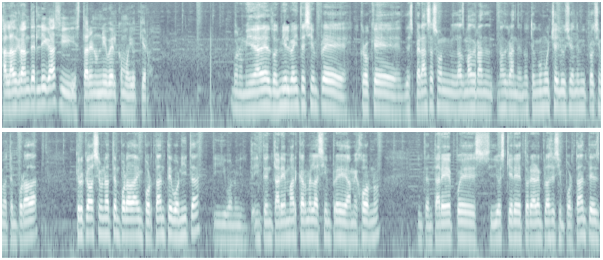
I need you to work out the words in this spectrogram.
a las grandes ligas y estar en un nivel como yo quiero. Bueno, mi idea del 2020 siempre creo que de esperanza son las más, más grandes. No tengo mucha ilusión de mi próxima temporada. Creo que va a ser una temporada importante, bonita y bueno, intentaré marcármela siempre a mejor, ¿no? Intentaré, pues, si Dios quiere, torear en plazas importantes,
